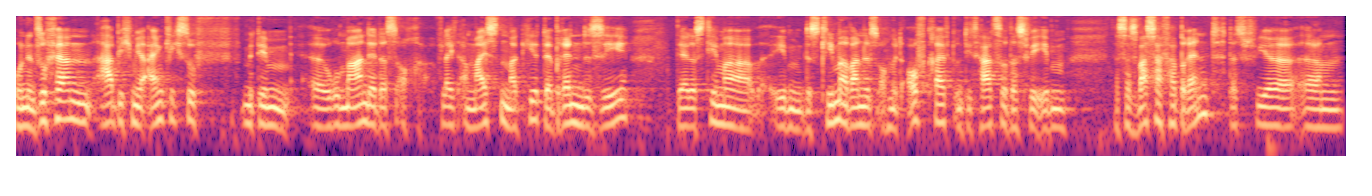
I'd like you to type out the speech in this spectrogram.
Und insofern habe ich mir eigentlich so mit dem äh, Roman, der das auch vielleicht am meisten markiert, Der brennende See, der das Thema eben des Klimawandels auch mit aufgreift und die Tatsache, dass wir eben, dass das Wasser verbrennt, dass wir ähm,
